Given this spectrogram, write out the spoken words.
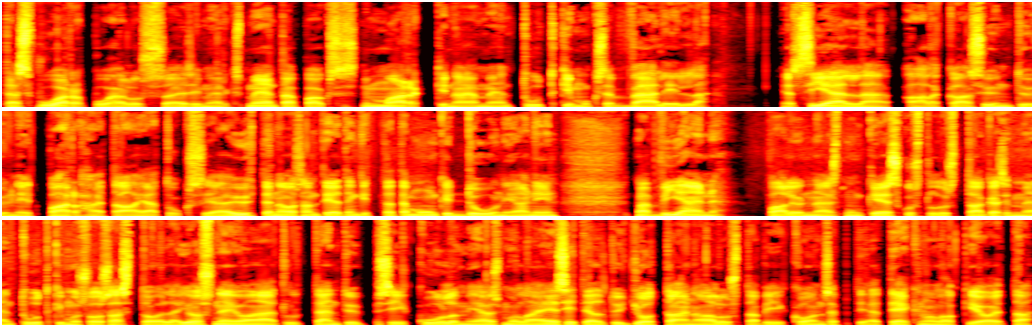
tässä vuoropuhelussa esimerkiksi meidän tapauksessa niin markkina ja meidän tutkimuksen välillä – ja siellä alkaa syntyä niitä parhaita ajatuksia. Ja yhtenä osan tietenkin tätä munkin duunia, niin mä vien paljon näistä mun keskustelusta takaisin meidän tutkimusosastoille. Jos ne ei ole ajatellut tämän tyyppisiä kulmia, jos me ollaan esitelty jotain alustavia konsepteja ja teknologioita,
